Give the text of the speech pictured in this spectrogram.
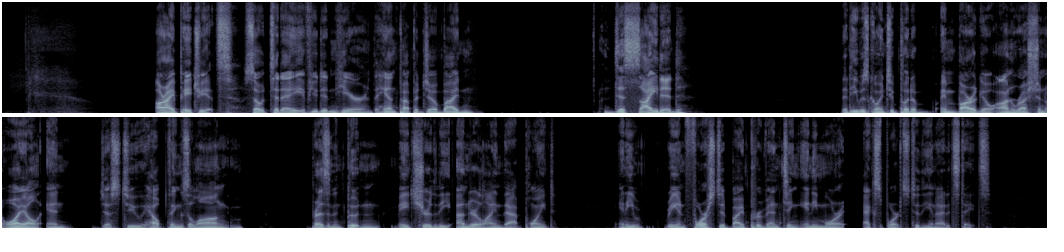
All right, Patriots. So today, if you didn't hear, the hand puppet Joe Biden decided that he was going to put an embargo on Russian oil and just to help things along, President Putin made sure that he underlined that point and he reinforced it by preventing any more exports to the United States.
